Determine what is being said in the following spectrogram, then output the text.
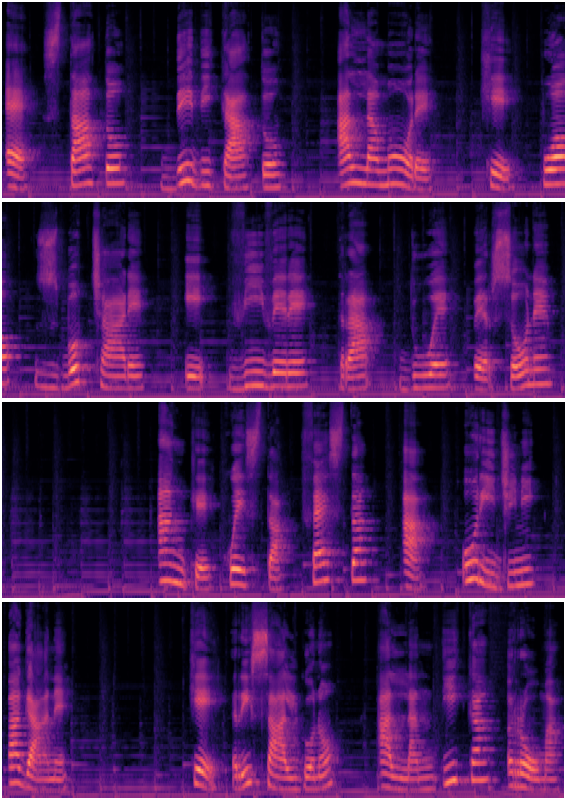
è stato dedicato all'amore che può sbocciare e vivere tra due persone? Anche questa festa ha origini pagane che risalgono all'antica Roma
